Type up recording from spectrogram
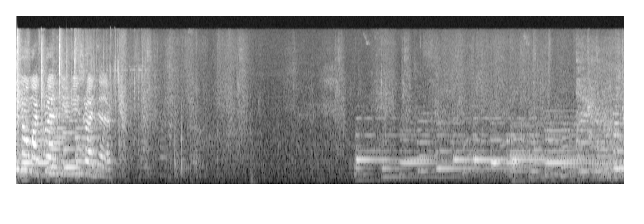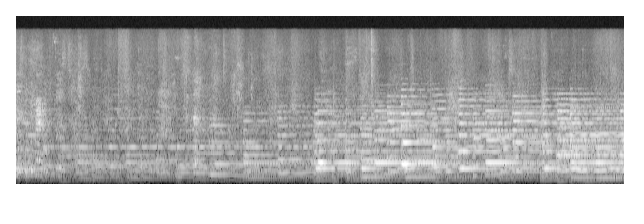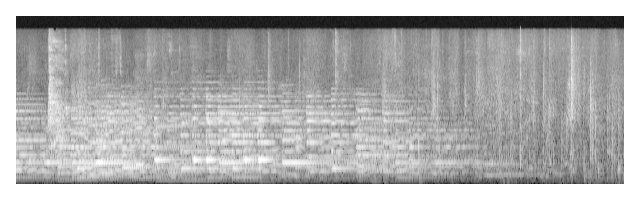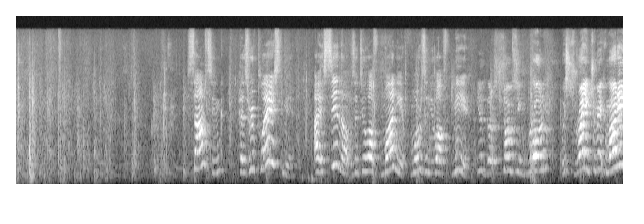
you know my friend here, he's right there. Has replaced me. I see now that you love money more than you love me. Is there something wrong with trying to make money?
